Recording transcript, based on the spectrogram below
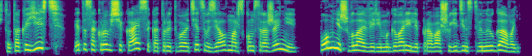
«Что так и есть. Это сокровище Кайса, которое твой отец взял в морском сражении. Помнишь, в Лавере мы говорили про вашу единственную гавань,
